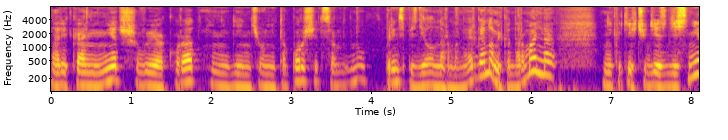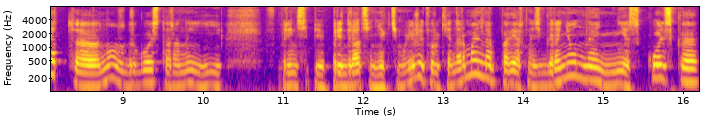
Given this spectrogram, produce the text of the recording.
нареканий нет, швы аккуратные, нигде ничего не топорщится. Ну, в принципе, сделано нормально. Эргономика нормальная, никаких чудес здесь нет, э, но с другой стороны и в принципе придраться не к чему. Лежит в руке нормально, поверхность граненная, не скользкая,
